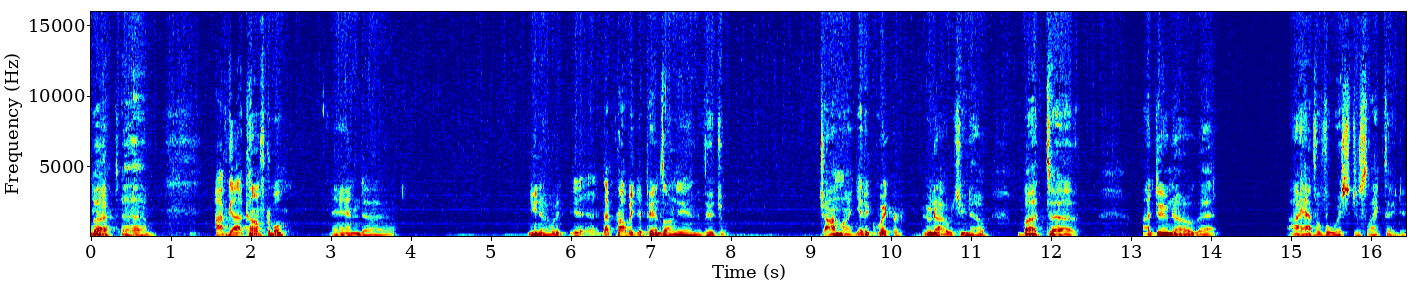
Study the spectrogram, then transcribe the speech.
But um I've got comfortable, and uh, you know it, it, that probably depends on the individual. John might get it quicker. Who knows? You know, but uh, I do know that I have a voice just like they do.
